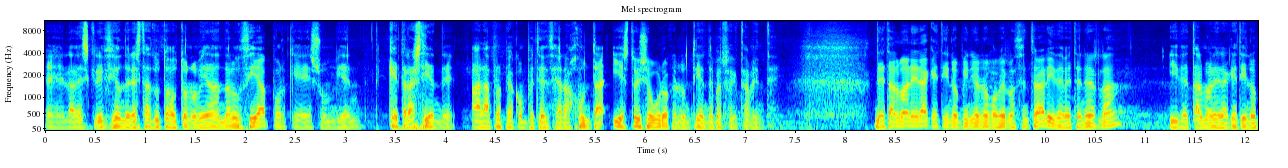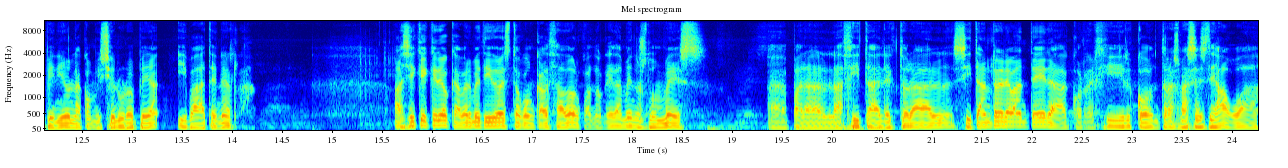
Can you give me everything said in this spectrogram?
eh, la descripción del Estatuto de Autonomía de Andalucía porque es un bien que trasciende a la propia competencia de la Junta y estoy seguro que lo entiende perfectamente. De tal manera que tiene opinión el Gobierno Central y debe tenerla, y de tal manera que tiene opinión la Comisión Europea y va a tenerla. Así que creo que haber metido esto con calzador cuando queda menos de un mes eh, para la cita electoral, si tan relevante era corregir con trasvases de agua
